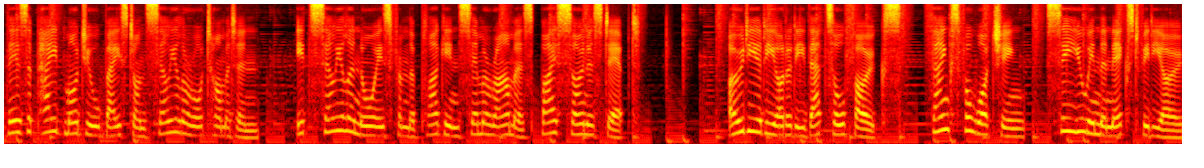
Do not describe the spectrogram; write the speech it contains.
There's a paid module based on cellular automaton. It's cellular noise from the plugin Semiramis by Sonus Dept. Odiodiodity that's all folks. Thanks for watching. See you in the next video.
